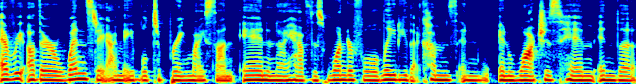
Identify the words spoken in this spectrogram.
Every other Wednesday, I'm able to bring my son in, and I have this wonderful lady that comes and and watches him in the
